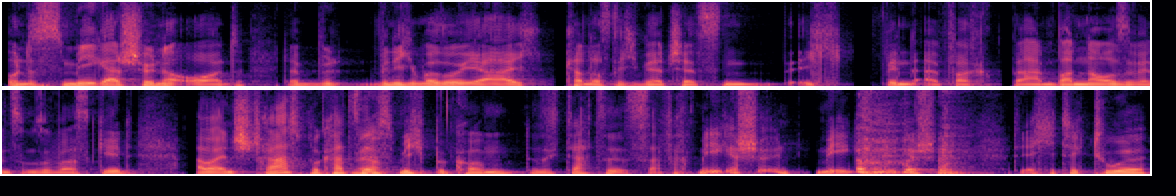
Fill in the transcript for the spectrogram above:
und es ist ein mega schöner Ort, dann bin bin ich immer so, ja, ich kann das nicht wertschätzen. Ich bin einfach da ein Banause, wenn es um sowas geht. Aber in Straßburg hat Ja. selbst mich bekommen, dass ich dachte, es ist einfach mega schön. Mega, mega schön. Die Architektur,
